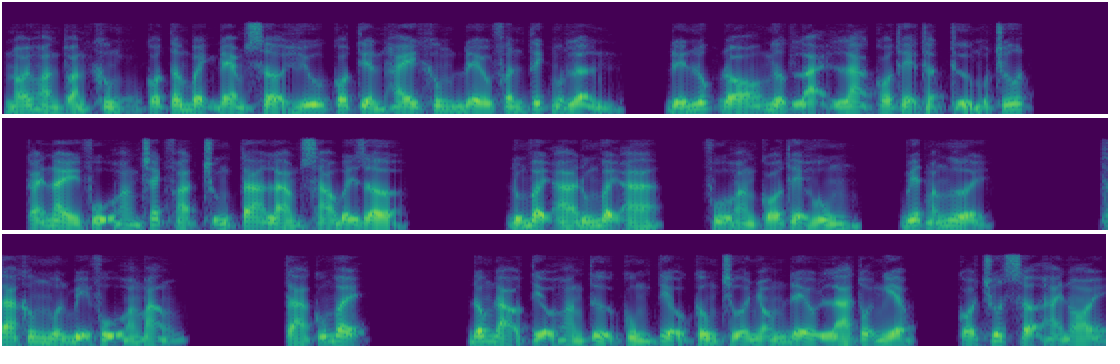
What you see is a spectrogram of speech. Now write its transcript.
nói hoàn toàn không có tâm bệnh đem sở hữu có tiền hay không đều phân tích một lần, đến lúc đó ngược lại là có thể thật thử một chút. Cái này phụ hoàng trách phạt chúng ta làm sao bây giờ? Đúng vậy a, đúng vậy a, phụ hoàng có thể hung, biết mắng người. Ta không muốn bị phụ hoàng mắng. Ta cũng vậy. Đông đảo tiểu hoàng tử cùng tiểu công chúa nhóm đều là tội nghiệp, có chút sợ hay nói.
